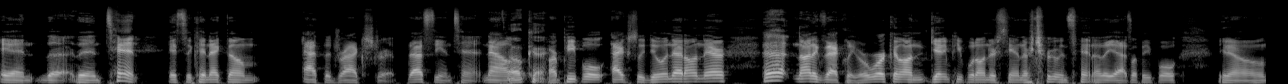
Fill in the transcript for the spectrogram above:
And the the intent is to connect them at the drag strip. That's the intent. Now, okay. are people actually doing that on there? Eh, not exactly. We're working on getting people to understand their true intent of the app. So people, you know,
